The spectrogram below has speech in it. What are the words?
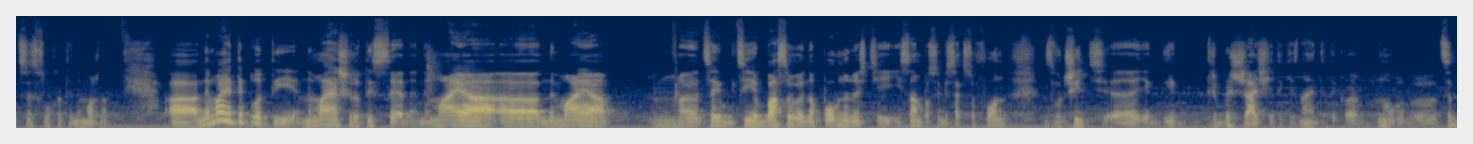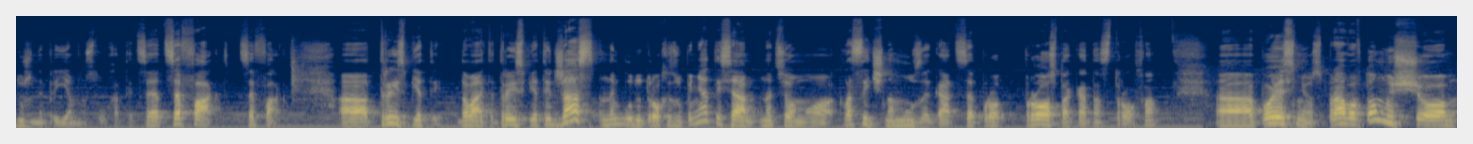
це слухати не можна. Е, немає теплоти, немає широти сцени, немає, е, немає цієї, басової наповненості, і сам по собі саксофон звучить як, як дребезжачий, такий, знаєте, таке, ну, це дуже неприємно слухати. Це, це факт. Це факт. Три з п'яти. Давайте, три з п'яти джаз. Не буду трохи зупинятися на цьому. Класична музика це про, просто катастрофа. Поясню, справа в тому, що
